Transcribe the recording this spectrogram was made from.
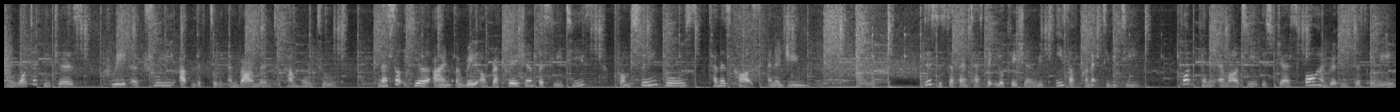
and water features create a truly uplifting environment to come home to. Nestled here are an array of recreation facilities from swimming pools, tennis courts, and a gym. This is a fantastic location with ease of connectivity. Fort Canning MRT is just 400 meters away,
